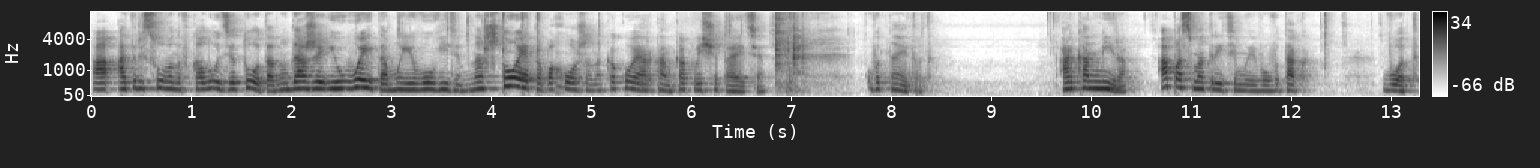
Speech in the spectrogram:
а, отрисован в колоде Тота, но даже и у Уэйта мы его увидим. На что это похоже, на какой аркан, как вы считаете? Вот на этот. Аркан мира. А посмотрите, мы его вот так, вот,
